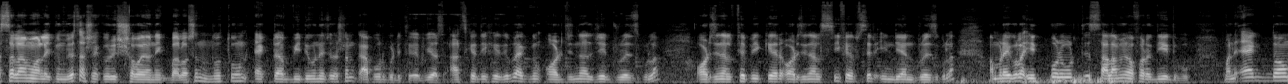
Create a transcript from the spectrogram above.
আসসালামু আলাইকুম বিয়াস আশা করি সবাই অনেক ভালো আছেন। নতুন একটা ভিডিও নিয়ে চলে আসলাম কাপড় বিডি থেকে। বিয়াস আজকে দেখিয়ে দেবো একদম অরিজিনাল যে ড্রেসগুলো অরিজিনাল ফেপিকের অরিজিনাল সি ফেপসের ইন্ডিয়ান ড্রেসগুলো। আমরা এগুলো ঈদ পরবর্তী সালামি অফারে দিয়ে দেবো। মানে একদম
